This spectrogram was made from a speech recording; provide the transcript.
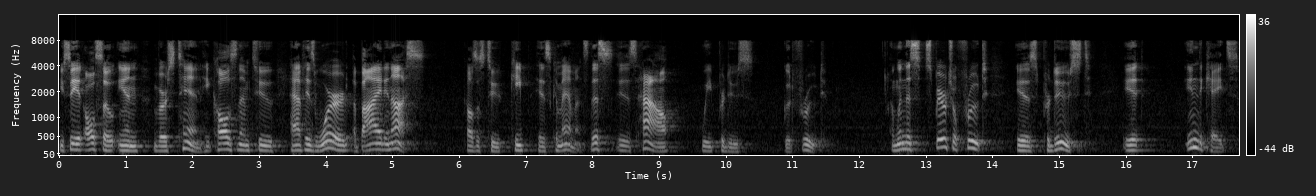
You see it also in verse 10. He calls them to have his word abide in us calls us to keep his commandments. This is how we produce good fruit. And when this spiritual fruit is produced, it indicates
